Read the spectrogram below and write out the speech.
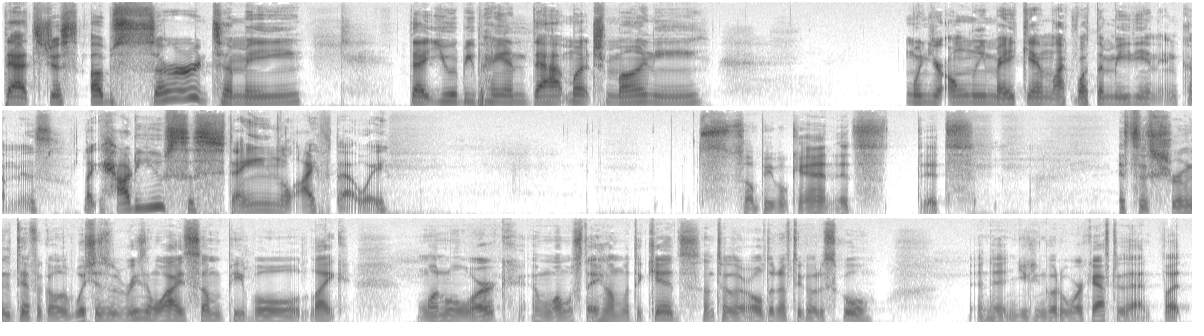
that's just absurd to me that you would be paying that much money when you're only making like what the median income is. Like, how do you sustain life that way? Some people can't. It's it's it's extremely difficult, which is the reason why some people like one will work and one will stay home with the kids until they're old enough to go to school, and then you can go to work after that. But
